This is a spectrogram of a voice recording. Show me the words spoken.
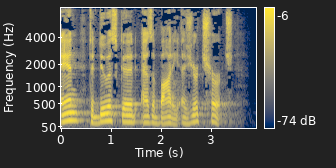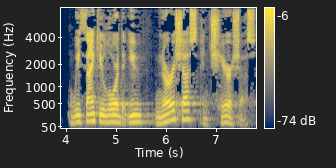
and to do us good as a body, as your church. We thank you, Lord, that you nourish us and cherish us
